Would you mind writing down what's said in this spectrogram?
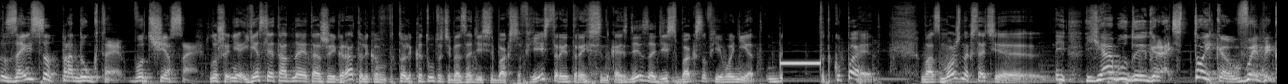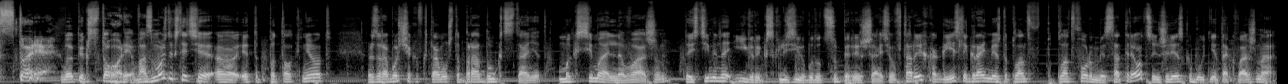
Зависит от продукта, вот честно. Слушай, не, если это одна и та же игра, только, только тут у тебя за 10 баксов есть ray tracing, а здесь за 10 баксов его нет. Блин подкупает. Возможно, кстати... Я буду играть только в Epic Store. В Epic Store. Возможно, кстати, э, это подтолкнет разработчиков к тому, что продукт станет максимально важен. То есть именно игры эксклюзивы будут супер решать. Во-вторых, как если грань между платформами сотрется, и железка будет не так важна,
